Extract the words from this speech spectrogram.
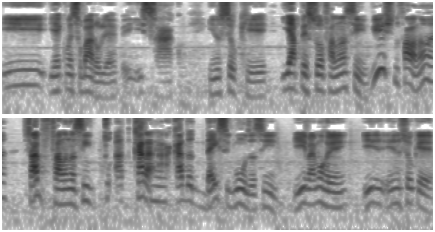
E, e aí começou o barulho, e, e saco, e não sei o que. E a pessoa falando assim, vixe, não fala não, é? Sabe? Falando assim, tu- a- cara, a cada 10 segundos, assim, e vai morrer, hein? E, e não sei o que.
